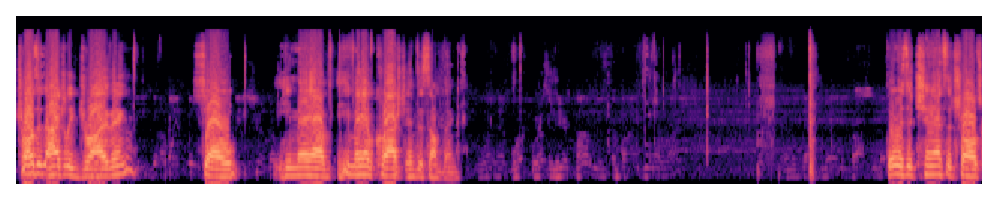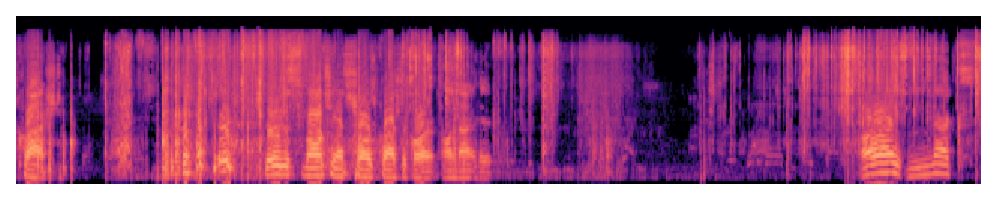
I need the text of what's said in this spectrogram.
Charles is actually driving, so he may have he may have crashed into something. There is a chance that Charles crashed. there, is a small chance Charles crashed the car on that hit. All right, next.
